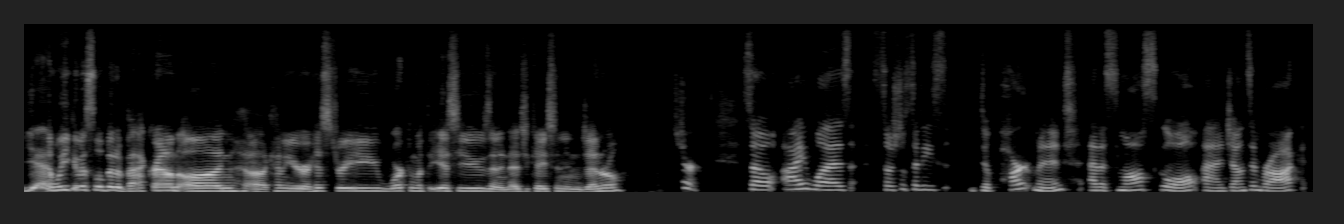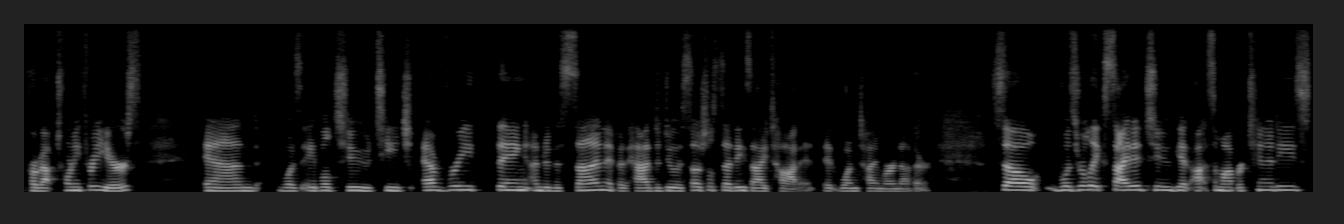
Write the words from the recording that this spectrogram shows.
Yeah, will you give us a little bit of background on uh, kind of your history working with the ESUs and in education in general? Sure. So I was social studies department at a small school, uh, Johnson Brock, for about 23 years and was able to teach everything under the sun. If it had to do with social studies, I taught it at one time or another. So was really excited to get uh, some opportunities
